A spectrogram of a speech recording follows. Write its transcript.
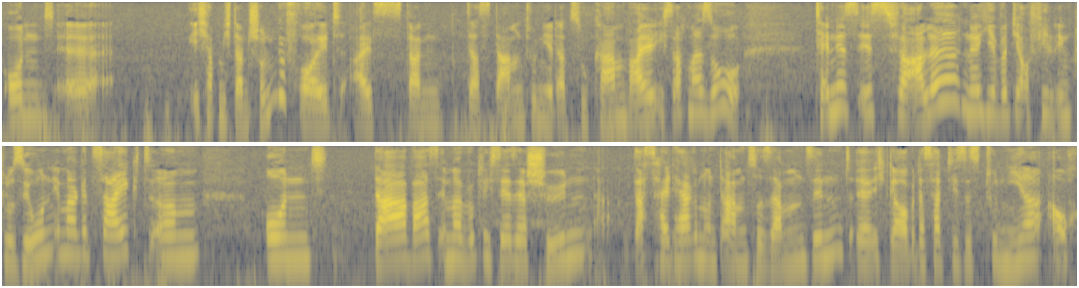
und äh, ich habe mich dann schon gefreut, als dann das Damenturnier dazu kam, weil ich sag mal so, Tennis ist für alle. Ne? Hier wird ja auch viel Inklusion immer gezeigt ähm, und da war es immer wirklich sehr, sehr schön, dass halt Herren und Damen zusammen sind. Äh, ich glaube, das hat dieses Turnier auch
